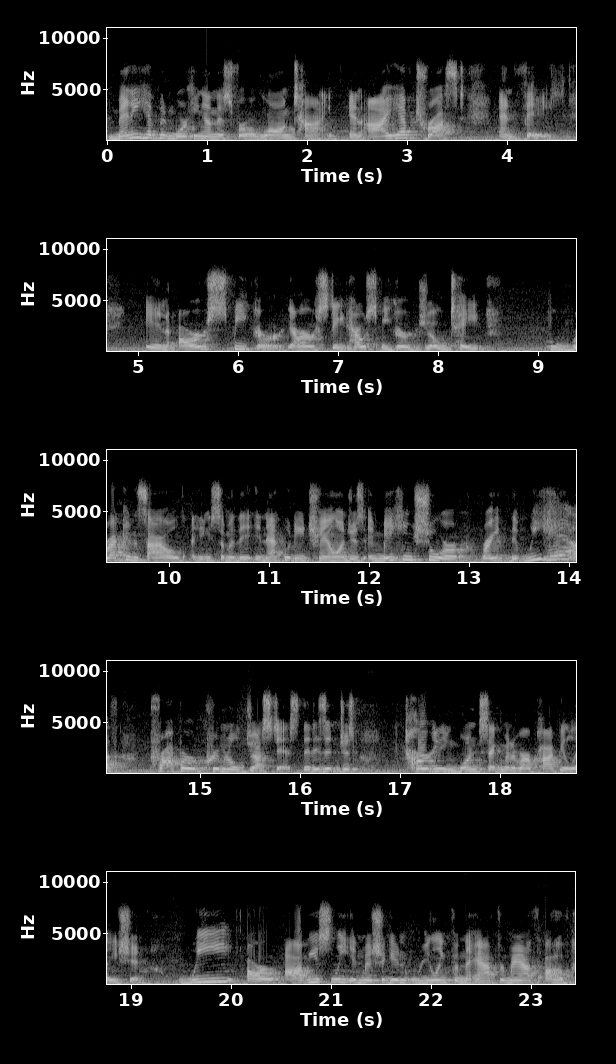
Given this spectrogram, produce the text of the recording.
Many have been working on this for a long time, and I have trust and faith in our speaker, our state house speaker, Joe Tate, who reconciled, I think, some of the inequity challenges and making sure, right, that we have proper criminal justice that isn't just targeting one segment of our population. We are obviously in Michigan reeling from the aftermath of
